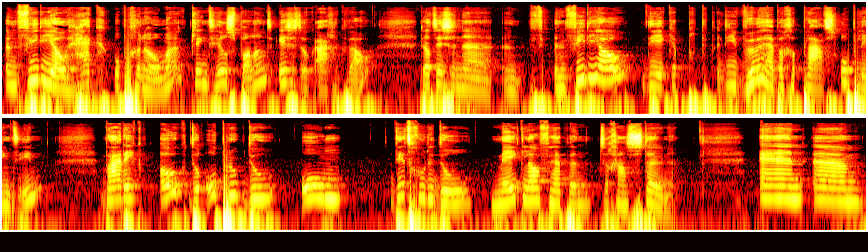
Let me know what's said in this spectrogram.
een video-hack opgenomen. Klinkt heel spannend, is het ook eigenlijk wel. Dat is een, uh, een, een, video die, ik heb, die we hebben geplaatst op LinkedIn. Waar ik ook de oproep doe om dit goede doel, Make Love Happen, te gaan steunen. En um,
